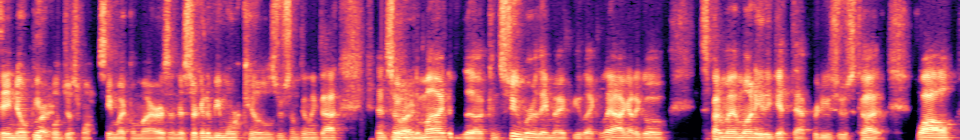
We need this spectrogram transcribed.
they know people right. just want to see Michael Myers and is there going to be more kills or something like that? And so right. in the mind of the consumer, they might be like, yeah, I got to go spend my money to get that producer's cut. While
